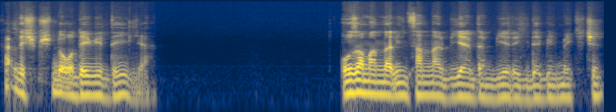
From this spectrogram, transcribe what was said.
Kardeşim şimdi o devir değil yani. O zamanlar insanlar bir yerden bir yere gidebilmek için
